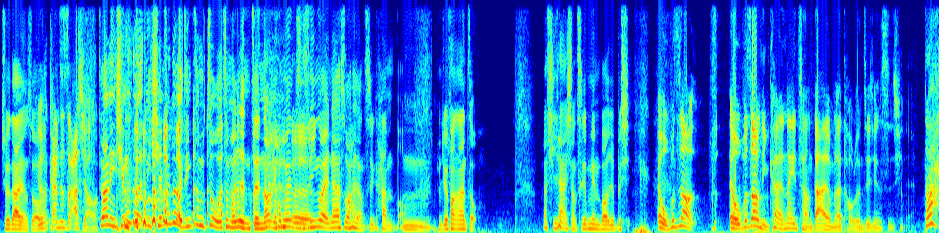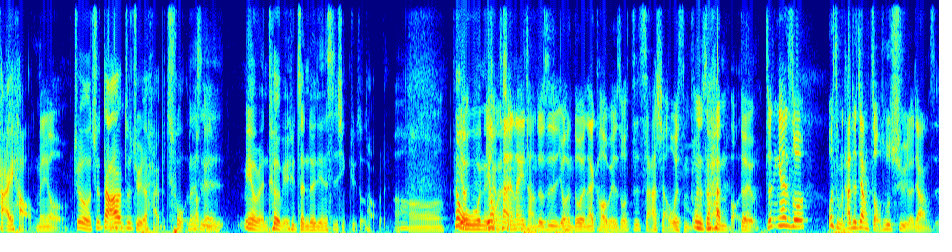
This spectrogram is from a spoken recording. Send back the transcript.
就大家讲说，看这傻小，对啊，你前面都 你前面都已经这么做的这么认真，然后你后面只是因为人家说他想吃个汉堡，嗯，你就放他走。那其他人想吃个面包就不行？哎、欸，我不知道，哎、欸，我不知道你看的那一场，大家有没有在讨论这件事情、欸？哎，但还好，没有，就就大家都觉得还不错，嗯、但是没有人特别去针对这件事情去做讨论。哦，那我我因为我看的那一场，就是有很多人在靠边说，这傻小为什么？为什么是汉堡？对，就应该是说，为什么他就这样走出去了？这样子，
